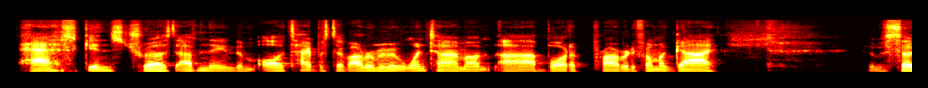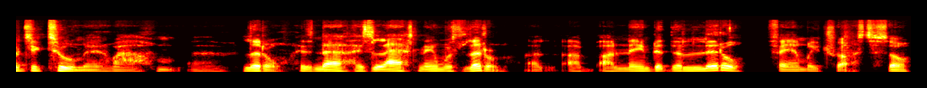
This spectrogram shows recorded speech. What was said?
Haskins Trust. I've named them all type of stuff. I remember one time I, I bought a property from a guy it was subject to man. Wow, uh, Little. His na- his last name was Little. I, I, I, named it the Little Family Trust. So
